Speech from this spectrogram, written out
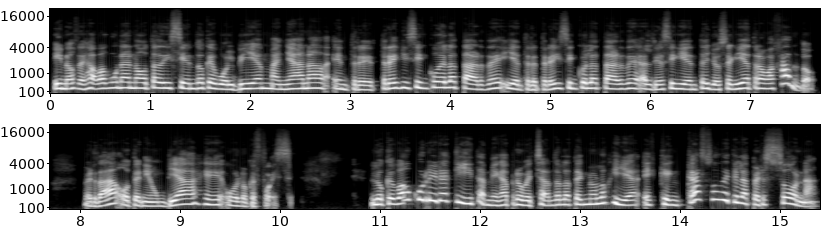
Y nos dejaban una nota diciendo que volvían mañana entre 3 y 5 de la tarde y entre 3 y 5 de la tarde al día siguiente yo seguía trabajando, ¿verdad? O tenía un viaje o lo que fuese. Lo que va a ocurrir aquí, también aprovechando la tecnología, es que en caso de que la persona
